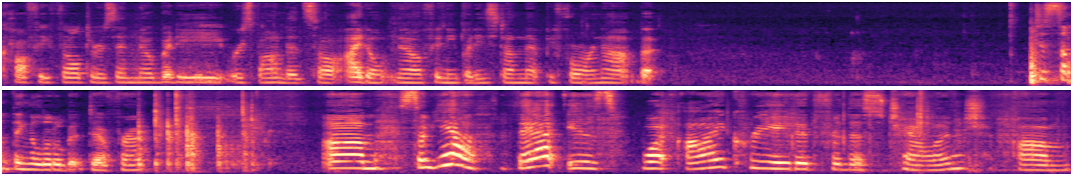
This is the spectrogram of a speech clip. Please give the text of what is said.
coffee filters and nobody responded so I don't know if anybody's done that before or not but just something a little bit different. Um, so yeah that is what I created for this challenge. Um,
